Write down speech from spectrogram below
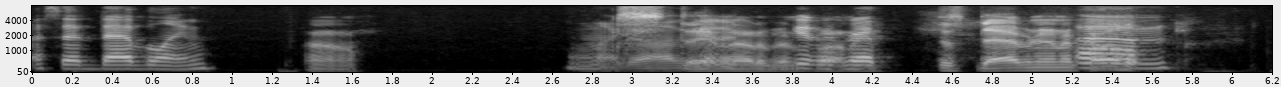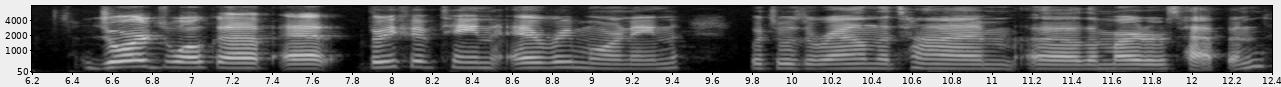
I said dabbling. Oh, Oh my god, Damn, that'd have been get a funny. grip. just dabbing in a coat. Um, George woke up at 3:15 every morning, which was around the time uh, the murders happened.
